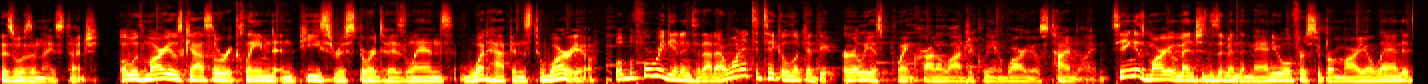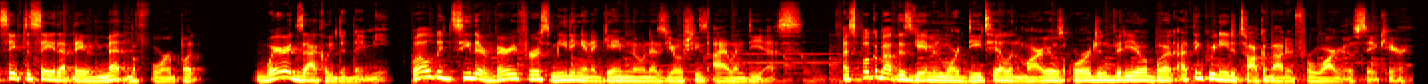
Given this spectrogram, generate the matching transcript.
This was a nice touch. Well, with Mario's castle reclaimed and peace restored to his lands, what happens to Wario? Well, before we get into that, I wanted to take a look at the earliest point chronologically in Wario's timeline. Seeing as Mario mentions him in the manual for Super Mario Land, it's safe to say that they've met before, but where exactly did they meet? Well, we'd see their very first meeting in a game known as Yoshi's Island DS. I spoke about this game in more detail in Mario's origin video, but I think we need to talk about it for Wario's sake here.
